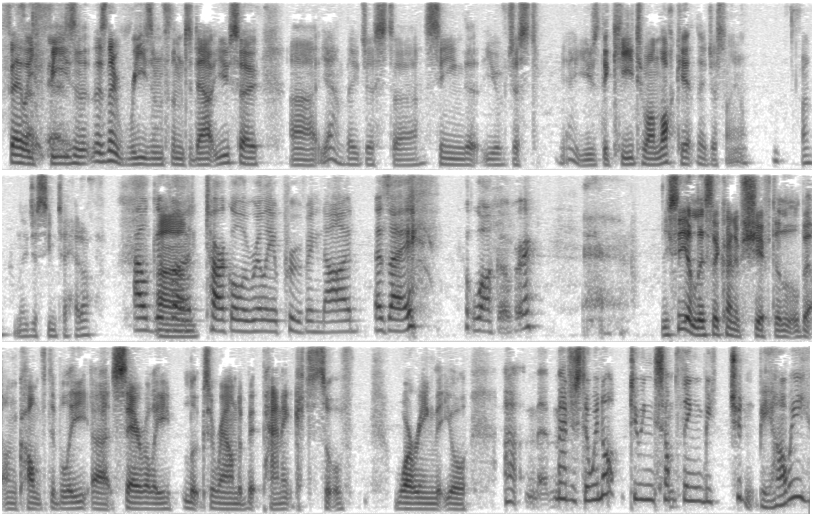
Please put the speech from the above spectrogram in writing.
fairly So feasible. There's no reason for them to doubt you. So uh, yeah, they just uh, seeing that you've just yeah used the key to unlock it. They just like oh, fine. And they just seem to head off. I'll give uh, Um, Tarkhal a really approving nod as I walk over. You see Alyssa kind of shift a little bit uncomfortably. Uh, Sarah Lee looks around a bit panicked, sort of worrying that you're, uh, Magister, we're not doing something we shouldn't be, are we?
